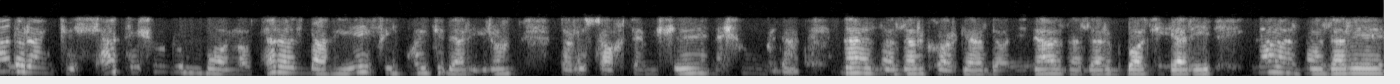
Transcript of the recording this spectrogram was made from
ندارن که سطحشون رو بالاتر از بقیه فیلم هایی که در ایران داره ساخته میشه نشون بدن. نه از نظر کارگردانی نه از نظر بازیگری نه از نظر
